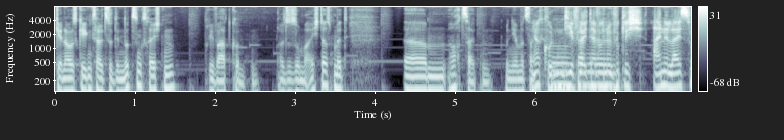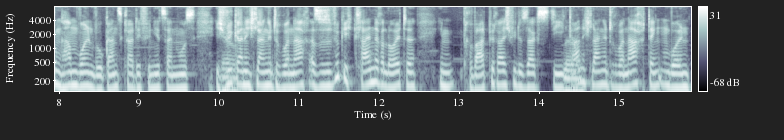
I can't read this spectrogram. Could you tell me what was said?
genau das Gegenteil zu den Nutzungsrechten, Privatkunden. Also so mache ich das mit ähm, Hochzeiten. Wenn jemand sagt, Ja, Kunden, oh, die vielleicht Daniel, einfach nur wirklich eine Leistung haben wollen, wo ganz klar definiert sein muss. Ich will Ja. gar nicht lange drüber nach, also so wirklich kleinere Leute im Privatbereich, wie du sagst, die gar nicht lange drüber nachdenken wollen,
